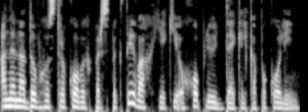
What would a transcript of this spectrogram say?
а не на довгострокових перспективах, які охоплюють декілька поколінь.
